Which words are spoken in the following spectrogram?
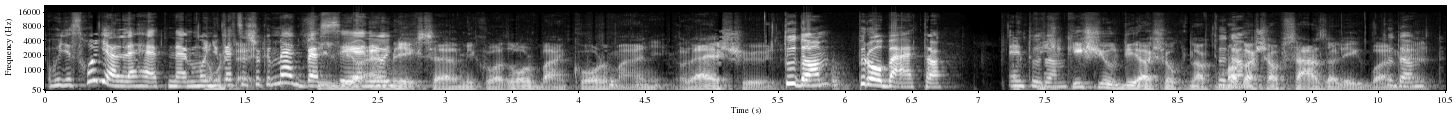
hogy ez hogyan lehetne mondjuk ezt csak Szilvia, megbeszélni, hogy emlékszel, mikor az Orbán kormány az első tudom, próbálta. Én a tudom. Kis, kis nyugdíjasoknak Tudom. magasabb százalékban Tudom. emelt.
